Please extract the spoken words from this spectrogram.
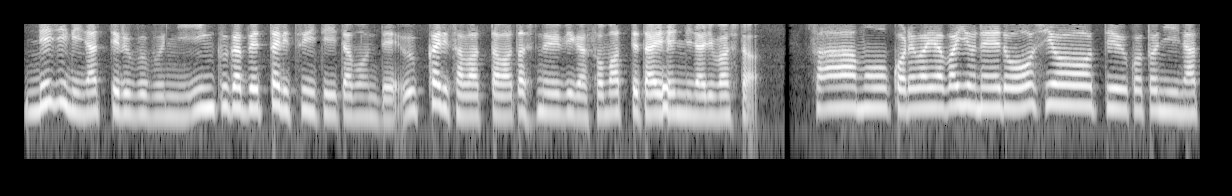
ネジになってる部分にインクがべったりついていたもんで、うっかり触った私の指が染まって大変になりました。さあ、もうこれはやばいよね、どうしようっていうことになっ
